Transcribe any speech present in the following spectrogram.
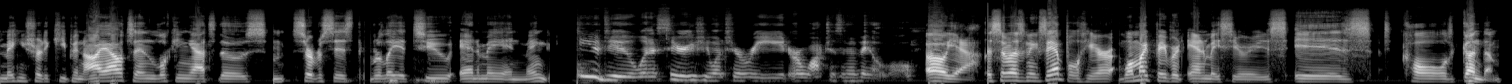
making sure to keep an eye out and looking at those um, services related to anime and manga. What do you do when a series you want to read or watch isn't available? Oh, yeah. So, as an example here, one of my favorite anime series is called Gundam,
